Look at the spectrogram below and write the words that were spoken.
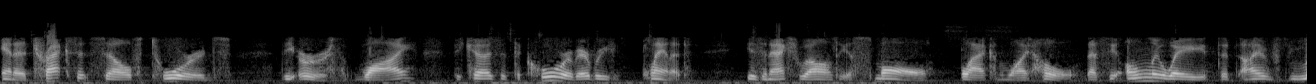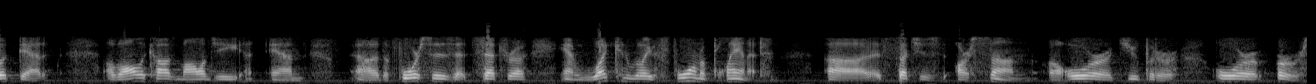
And it attracts itself towards the Earth. Why? Because at the core of every planet is in actuality a small black and white hole. That's the only way that I've looked at it. Of all the cosmology and uh, the forces, etc., and what can really form a planet, uh, such as our sun uh, or Jupiter or Earth,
